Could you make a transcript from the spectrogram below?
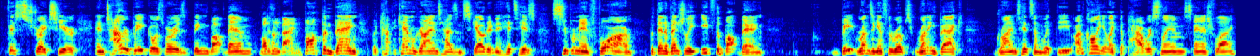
fist strikes here, and Tyler Bate goes for his Bing Bop Bam Bop and bang. bop and bang. But Cameron Grimes has him scouted and hits his Superman forearm, but then eventually eats the bop bang. Bate runs against the ropes, running back. Grimes hits him with the. I'm calling it like the power slam Spanish fly.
